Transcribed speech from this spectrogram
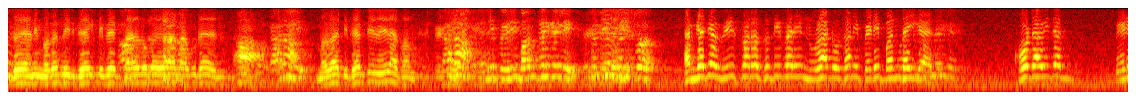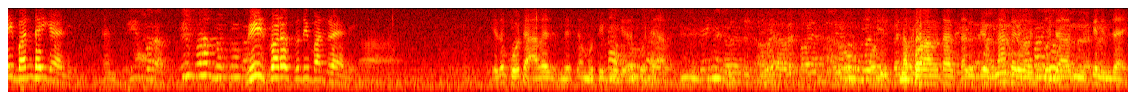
જો ને. એની મગજની ડિફેક્ટ ડિફેક્ટ થાય તો કઈ લાગુ થાય ને. મગજ ડિફેક્ટ નહીં રાખવાનું. પેઢી બંધ થઈ ગયેલી. પછી એમ કે છે વીસ વર્ષ સુધી પેલી નુરા ડોસાની પેઢી બંધ થઈ ગયેલી. ખોટ આવી તો પેઢી બંધ થઈ ગયેલી. વીસ વર્ષ સુધી બંધ રહેલી. એ તો ખોટ આવે મોટી ખોટ આવે. નફો આવતા સદુપયોગ ના કર્યો હોય ખોટ મુશ્કેલી જાય.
